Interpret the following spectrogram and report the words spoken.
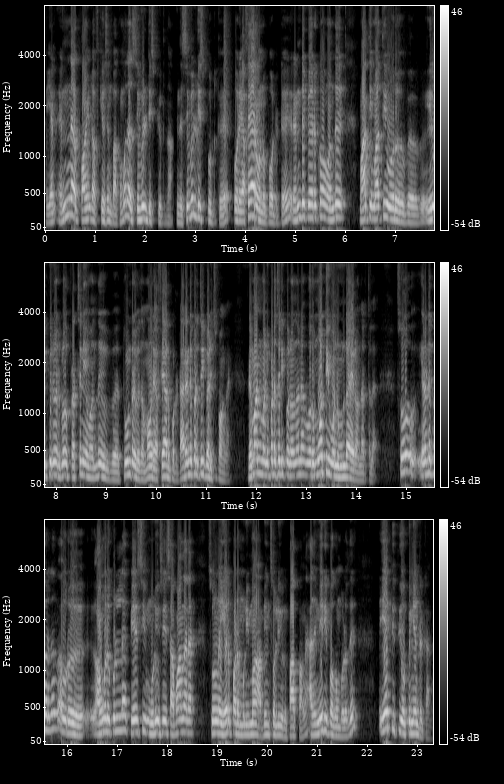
என்- என்ன பாயிண்ட் ஆஃப் கேஸ்ன்னு பார்க்கும்போது அது சிவில் டிஸ்பியூட் தான். இந்த சிவில் டிஸ்பியூட்க்கு ஒரு எஃப்ஐஆர் ஒன்று போட்டுட்டு ரெண்டு பேருக்கும் வந்து மாத்தி மாத்தி ஒரு இருப்பினர்களோ பிரச்சனையை வந்து தூண்டுற விதமா ஒரு எஃப்ஐஆர் போட்டுட்டா ரெண்டு பேரும் திருப்பி அடிச்சுப்பாங்க. ரிமாண்ட் பண்ணி படம் திருப்பி வந்தோடனே ஒரு மோட்டிவ் ஒன்று உண்டாயிரும் அந்த இடத்துல. ஸோ இரண்டு பேரும் தான் ஒரு அவங்களுக்குள்ள பேசி முடிவு செய்து சமாதான சூழ்நிலை ஏற்பட முடியுமா அப்படின்னு சொல்லி பார்ப்பாங்க. அது மீறி போகும் பொழுது ஏபிபி ஒப்பீனியன் இருக்காங்க.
